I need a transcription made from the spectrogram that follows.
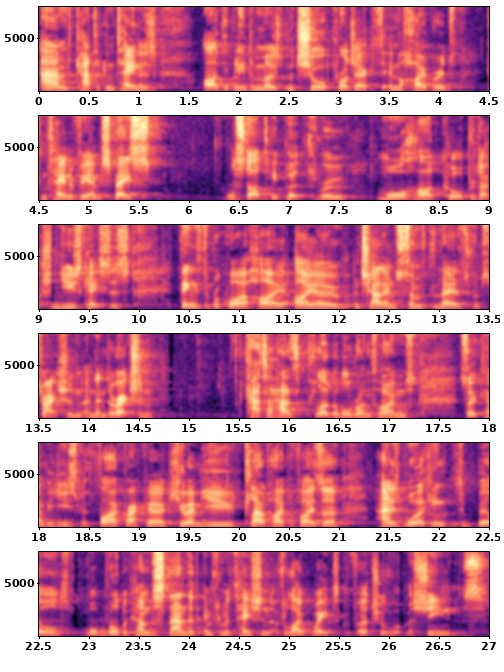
And Kata containers, arguably the most mature project in the hybrid container VM space, will start to be put through more hardcore production use cases things that require high I.O. and challenge some of the layers of abstraction and indirection. Kata has pluggable runtimes, so it can be used with Firecracker, QEMU, Cloud Hypervisor, and is working to build what will become the standard implementation of lightweight virtual machines.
